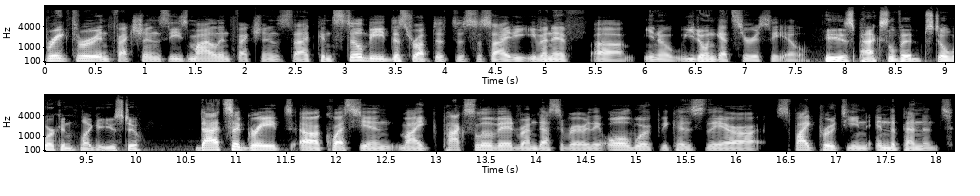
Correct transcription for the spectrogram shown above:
breakthrough infections, these mild infections that can still be disruptive to society, even if uh, you know you don't get seriously ill. Is Paxlovid still working like it used to? That's a great uh, question, Mike. Paxlovid, remdesivir, they all work because they are spike protein independent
